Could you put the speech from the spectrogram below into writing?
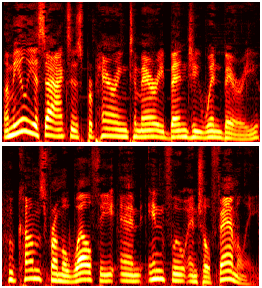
Amelia Sacks is preparing to marry Benji Winbury, who comes from a wealthy and influential family.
